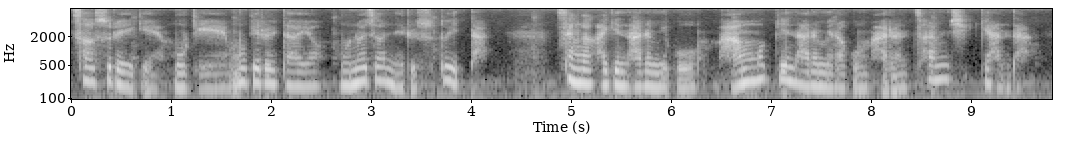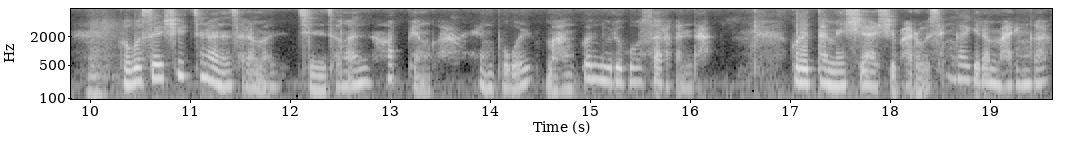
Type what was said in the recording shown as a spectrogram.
서술에게 무게에 무게를 다하여 무너져 내릴 수도 있다. 생각하기 나름이고 마음먹기 나름이라고 말은 참 쉽게 한다. 그것을 실천하는 사람은 진정한 화평과 행복을 마음껏 누리고 살아간다. 그렇다면 씨앗이 바로 생각이란 말인가?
